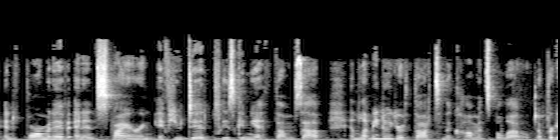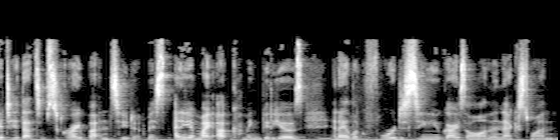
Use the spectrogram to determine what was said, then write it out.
informative, and inspiring. If you did, please give me a thumbs up and let me know your thoughts in the comments below. Don't forget to hit that subscribe button so you don't miss any of my upcoming videos, and I look forward to seeing you guys all in the next one.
